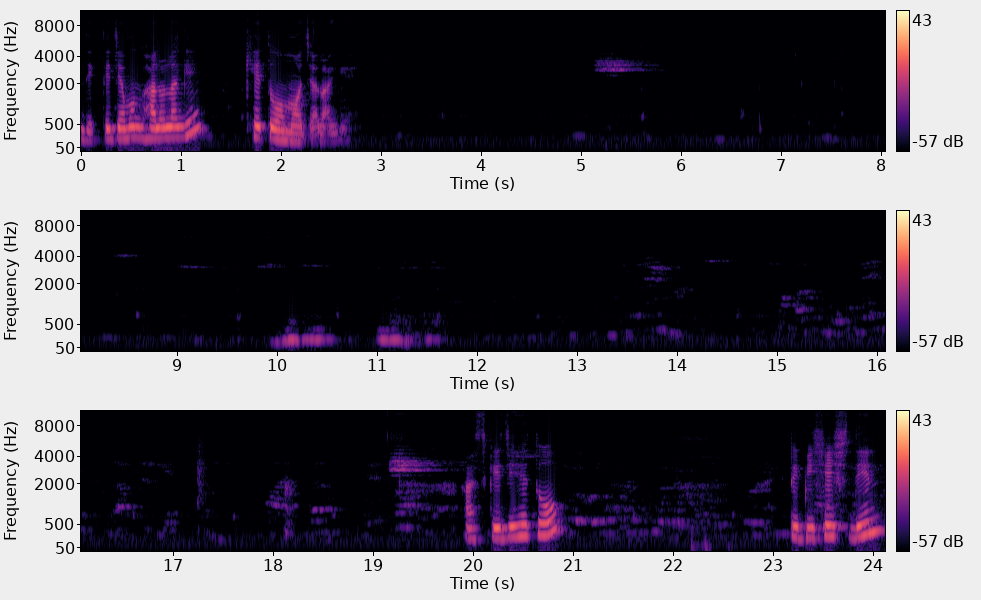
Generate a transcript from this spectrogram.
দেখতে যেমন ভালো লাগে, খেতেও মজা লাগে। আজকে যেহেতু একটি বিশেষ দিন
